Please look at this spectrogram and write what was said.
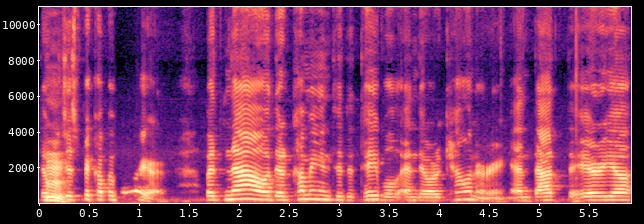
they hmm. would just pick up a buyer. But now they're coming into the table and they are countering, and that's the area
